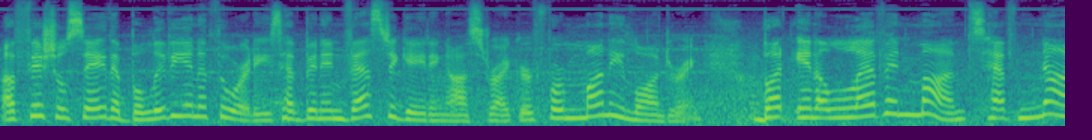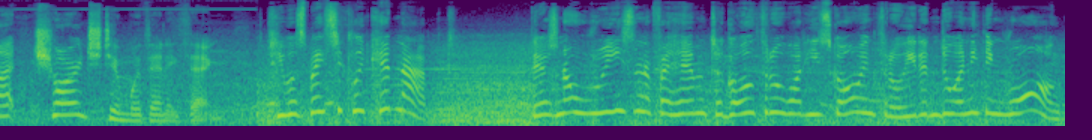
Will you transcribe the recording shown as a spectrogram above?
Officials say that Bolivian authorities have been investigating Ostreicher for money laundering, but in 11 months have not charged him with anything. He was basically kidnapped. There's no reason for him to go through what he's going through. He didn't do anything wrong.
